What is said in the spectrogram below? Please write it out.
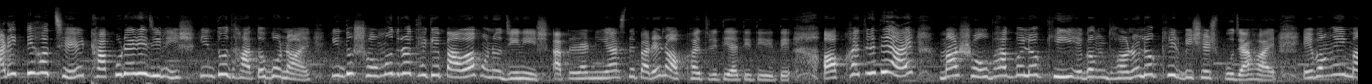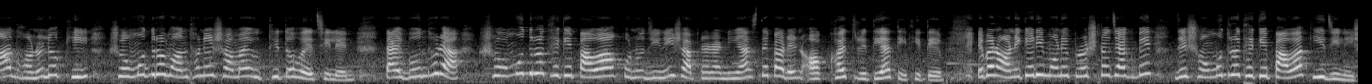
আরেকটি হচ্ছে, ঠাকুরেরই জিনিস কিন্তু ধাতব নয়, কিন্তু সমুদ্র থেকে পাওয়া কোনো জিনিস। আপনারা নিয়ে আসতে পারেন অক্ষয় তৃতীয়া তিথিতে। অক্ষয় তৃতীয়ায় মা সৌভাগ্যলক্ষ্মী এবং ধনলক্ষ্মীর বিশেষ পূজা হয় এবং এই মা ধনলক্ষ্মী সমুদ্র মন্থনের সময় উত্থিত হয়েছিলেন। তাই বন্ধুরা, সমুদ্র থেকে পাওয়া কোনো জিনিস আপনারা নিয়ে আসতে পারেন অক্ষয় তৃতীয়া তিথিতে। এবার অনেকেরই মনে প্রশ্ন জাগবে যে সমুদ্র থেকে পাওয়া কি জিনিস?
